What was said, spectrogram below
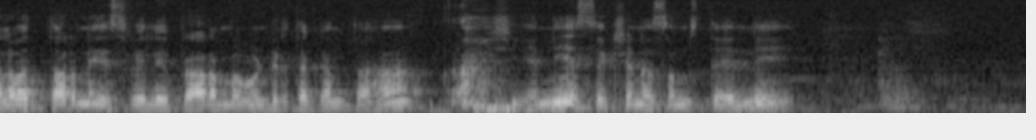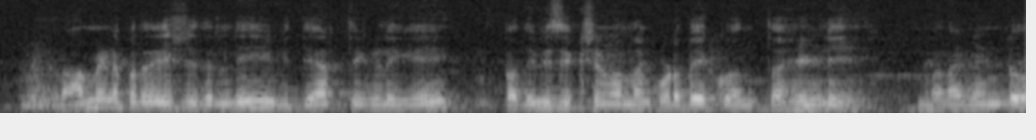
ನಲವತ್ತಾರನೇ ಇಸ್ವಿಯಲ್ಲಿ ಪ್ರಾರಂಭಗೊಂಡಿರ್ತಕ್ಕಂತಹ ಎನ್ ಎ ಎಸ್ ಶಿಕ್ಷಣ ಸಂಸ್ಥೆಯಲ್ಲಿ ಗ್ರಾಮೀಣ ಪ್ರದೇಶದಲ್ಲಿ ವಿದ್ಯಾರ್ಥಿಗಳಿಗೆ ಪದವಿ ಶಿಕ್ಷಣವನ್ನು ಕೊಡಬೇಕು ಅಂತ ಹೇಳಿ ಮನಗಂಡು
